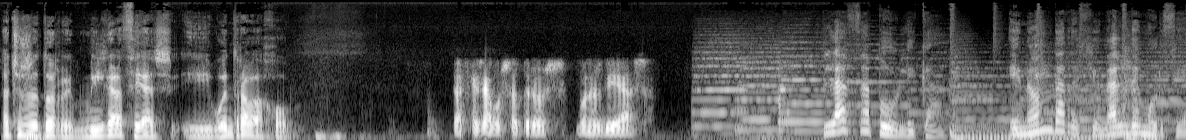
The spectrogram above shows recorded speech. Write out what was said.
Nacho Satorre, mil gracias y buen trabajo. Gracias a vosotros. Buenos días. Plaza Pública, en Onda Regional de Murcia.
